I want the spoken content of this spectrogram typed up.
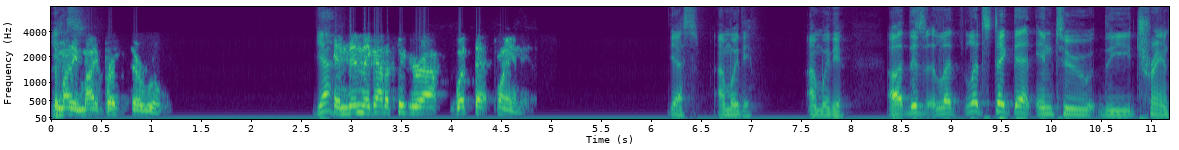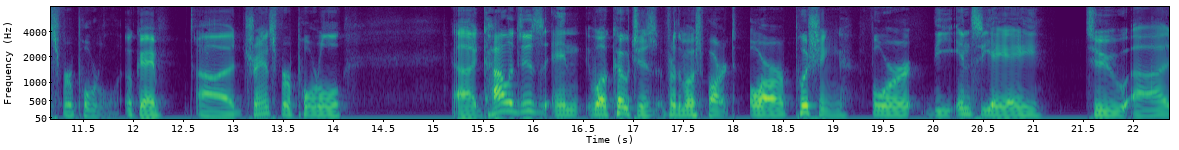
Somebody Yes. might break their rule. Yeah. and then they got to figure out what that plan is. Yes, I'm with you. I'm with you. Uh, this let let's take that into the transfer portal. Okay, uh, transfer portal. Uh, colleges and well, coaches for the most part are pushing for the NCAA to uh,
